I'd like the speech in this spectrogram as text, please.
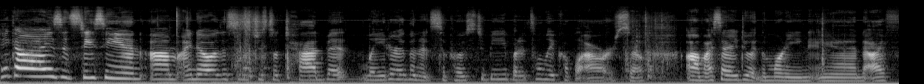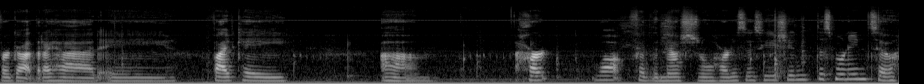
Hey guys, it's Stacey and um, I know this is just a tad bit later than it's supposed to be, but it's only a couple hours. So um, I said I'd do it in the morning and I forgot that I had a 5K um, heart walk for the National Heart Association this morning. So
